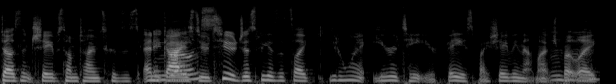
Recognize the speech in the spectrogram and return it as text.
doesn't shave sometimes because it's and guys do too, just because it's like you don't want to irritate your face by shaving that much. But Mhm. like,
